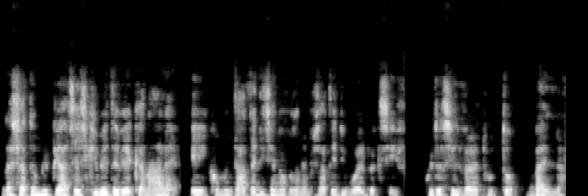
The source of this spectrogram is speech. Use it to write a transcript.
Lasciate un mi piace, iscrivetevi al canale e commentate dicendo cosa ne pensate di Welbeck Sif. Qui da Silver è tutto, bella!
